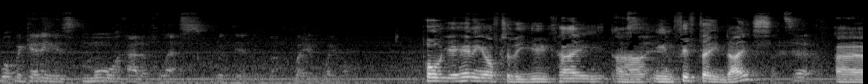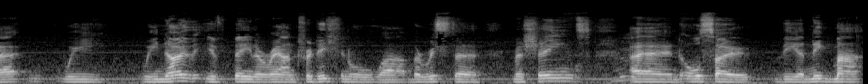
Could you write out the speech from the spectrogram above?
what we're getting is more out of less with the Enigma, way way more. Paul, you're heading off to the UK uh, in 15 days. That's it. Uh, we we know that you've been around traditional uh, barista machines and also the Enigma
